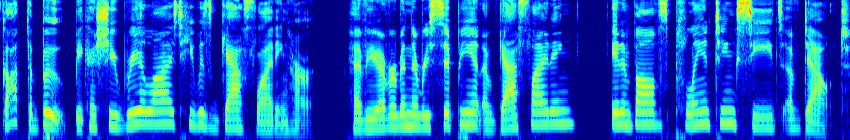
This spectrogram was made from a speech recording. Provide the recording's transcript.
got the boot because she realized he was gaslighting her. Have you ever been the recipient of gaslighting? It involves planting seeds of doubt.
